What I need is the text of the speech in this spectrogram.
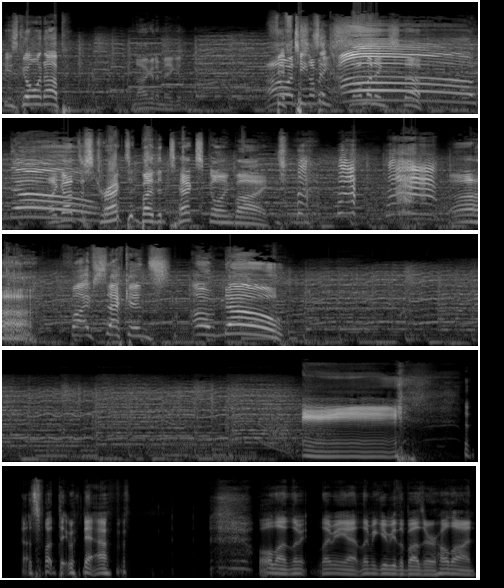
He's going up. Not gonna make it. Oh, and 15 somebody's seconds. summoning stuff. Oh no! I got distracted by the text going by. Ah, Five seconds. Oh no! That's what they would have. Hold on, let me let me uh, let me give you the buzzer. Hold on.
